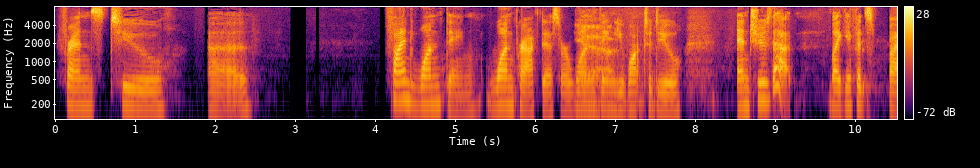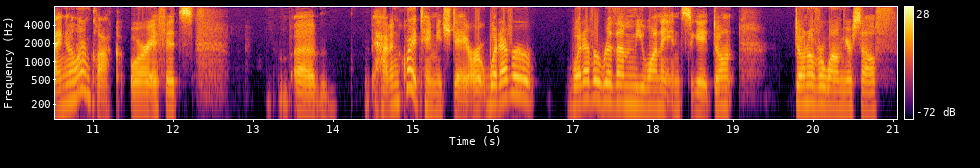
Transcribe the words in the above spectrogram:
friends to uh, find one thing one practice or one yeah. thing you want to do and choose that like if it's buying an alarm clock or if it's uh, having a quiet time each day or whatever whatever rhythm you want to instigate don't don't overwhelm yourself.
